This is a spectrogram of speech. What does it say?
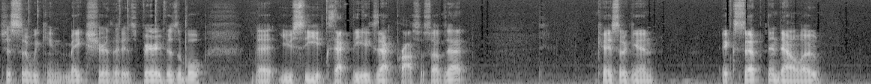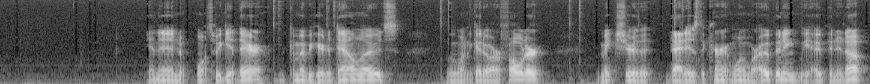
just so we can make sure that it's very visible that you see exact the exact process of that. Okay, so again, accept and download. And then once we get there, we come over here to downloads. We want to go to our folder, make sure that that is the current one we're opening. We open it up.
